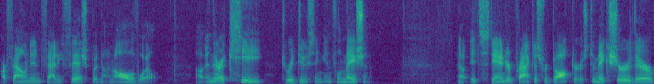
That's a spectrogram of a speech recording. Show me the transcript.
are found in fatty fish, but not in olive oil. Uh, and they're a key to reducing inflammation. Now, it's standard practice for doctors to make sure their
